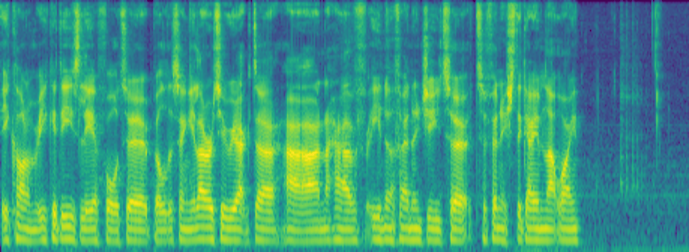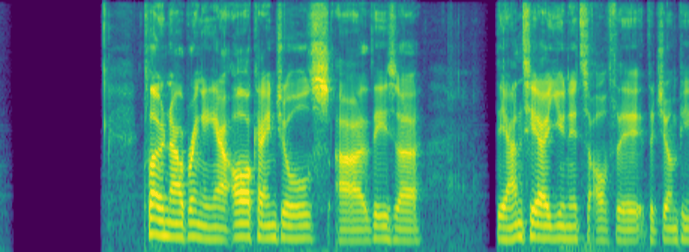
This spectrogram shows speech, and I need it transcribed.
economy, he could easily afford to build a singularity reactor and have enough energy to, to finish the game that way. Clone now bringing out Archangels. Uh, these are the anti-air units of the, the Jumpy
